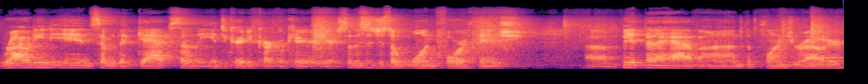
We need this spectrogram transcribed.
routing in some of the gaps on the integrated cargo carrier. So this is just a 1 4th inch uh, bit that I have on the plunge router.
